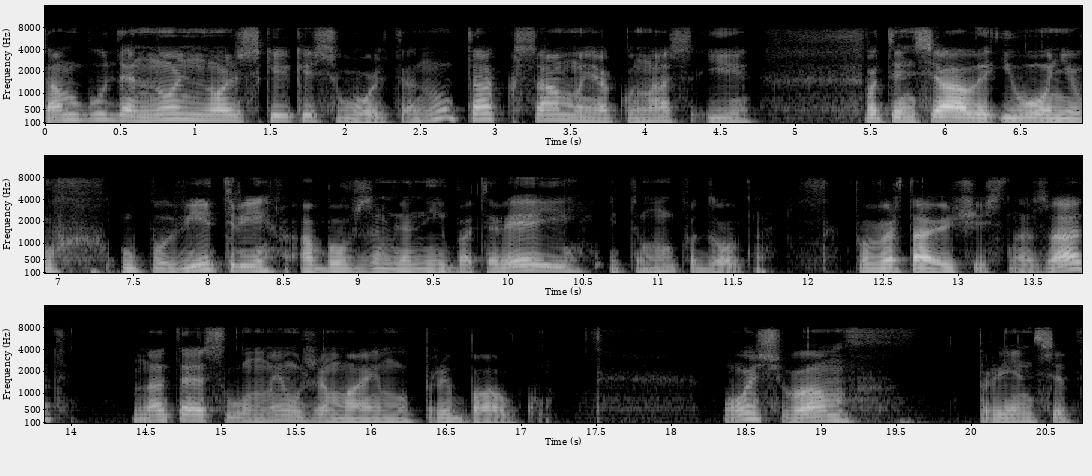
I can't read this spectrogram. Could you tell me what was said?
там буде 0,0 скількись вольта. Ну, так само, як у нас і потенціали іонів у повітрі або в земляній батареї і тому подобне. Повертаючись назад на Теслу, ми вже маємо прибавку. Ось вам принцип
